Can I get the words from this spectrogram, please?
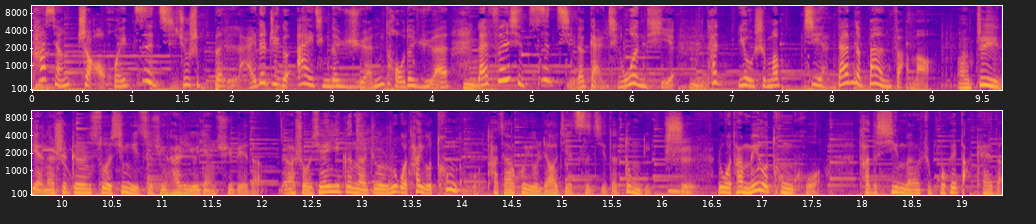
他想找回自己就是本来的这个爱情的源头的源，嗯来分析自己的感情问题。他有什么简单的办法吗？啊，这一点呢是跟做心理咨询还是有点区别的。呃，首先一个呢，就是如果他有痛苦，他才会有了解自己的动力。是，如果他没有痛苦，他的心门是不会打开的。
